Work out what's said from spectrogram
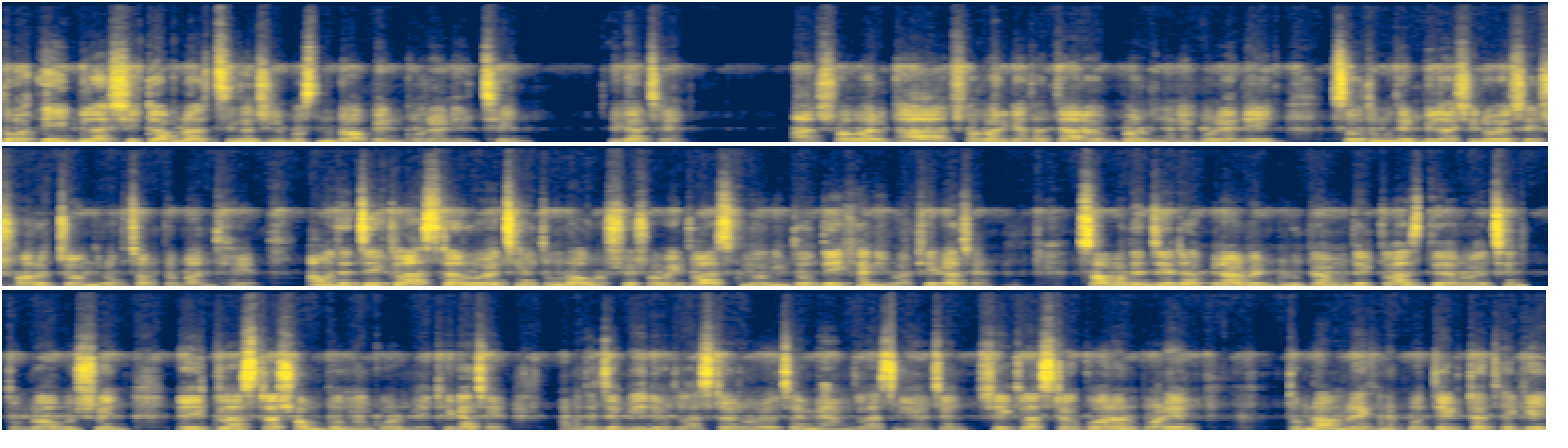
তো এই বিলাসীটা আমরা সৃজনশীল প্রশ্নটা ওপেন করে নিচ্ছি, ঠিক আছে? আর সবার সবার জ্ঞাতাতে আরও একবার মনে করে দেই। সো তোমাদের বিলাসী রয়েছে শরৎচন্দ্র চট্টোপাধ্যায়। আমাদের যে ক্লাসটা রয়েছে, তোমরা অবশ্যই সবাই ক্লাসগুলো কিন্তু দেখে নিবা, ঠিক আছে? সো আমাদের যেটা প্রাইভেট গ্রুপে আমাদের ক্লাস দেওয়া রয়েছে, তোমরা অবশ্যই এই ক্লাসটা সম্পূর্ণ করবে, ঠিক আছে? আমাদের যে ভিডিও ক্লাসটা রয়েছে ম্যাম ক্লাস নিয়েছেন সেই ক্লাসটা করার পরে তোমরা, আমরা এখানে প্রত্যেকটা থেকেই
